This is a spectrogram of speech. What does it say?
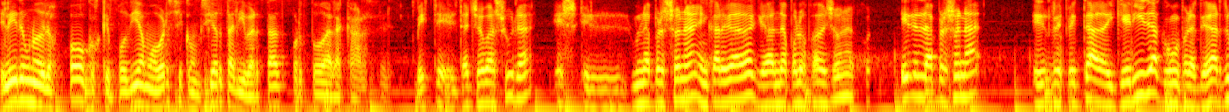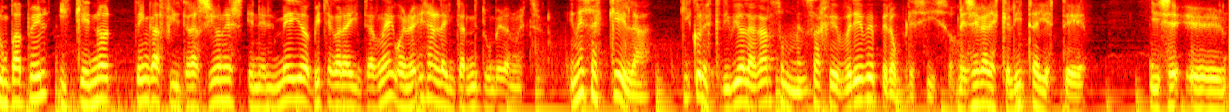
Él era uno de los pocos que podía moverse con cierta libertad por toda la cárcel. ¿Viste? El tacho de basura es una persona encargada que anda por los pabellones. Era la persona respetada y querida como para te darte un papel y que no tenga filtraciones en el medio. ¿Viste que ahora hay internet? Bueno, esa es la internet tumbera nuestra. En esa esquela, Kiko le escribió a la garza un mensaje breve pero preciso. Me llega la esquelita y este. Dice. Eh,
